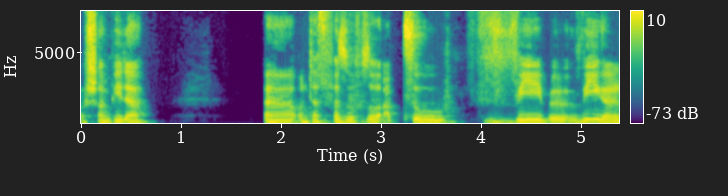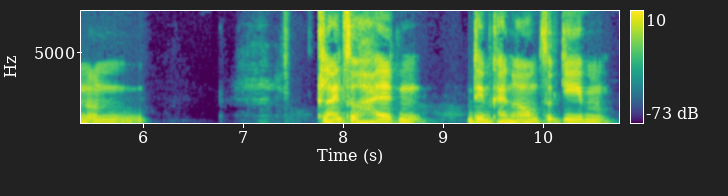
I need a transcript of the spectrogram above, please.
schon wieder. Äh, und das versuche so abzu, wiegeln und klein zu halten, dem keinen Raum zu geben.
